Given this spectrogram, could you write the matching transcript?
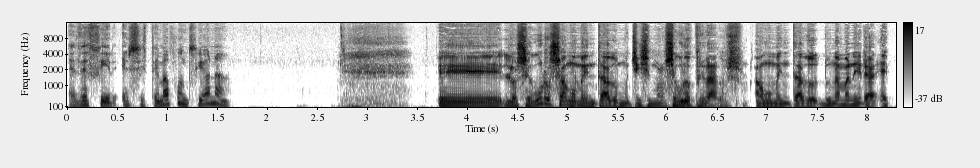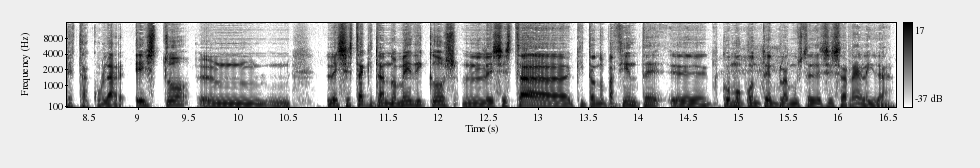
Es decir, el sistema funciona. Eh, los seguros han aumentado muchísimo, los seguros privados han aumentado de una manera espectacular. Esto em, les está quitando médicos, les está quitando pacientes. Eh, ¿Cómo contemplan ustedes esa realidad?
